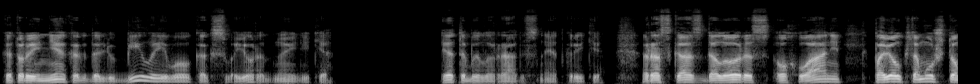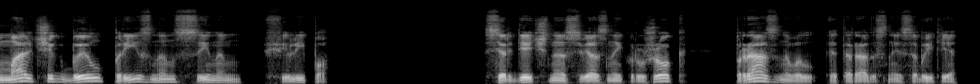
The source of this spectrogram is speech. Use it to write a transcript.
которая некогда любила его, как свое родное дитя. Это было радостное открытие. Рассказ Долорес о Хуане повел к тому, что мальчик был признан сыном Филиппо. Сердечно связанный кружок праздновал это радостное событие,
